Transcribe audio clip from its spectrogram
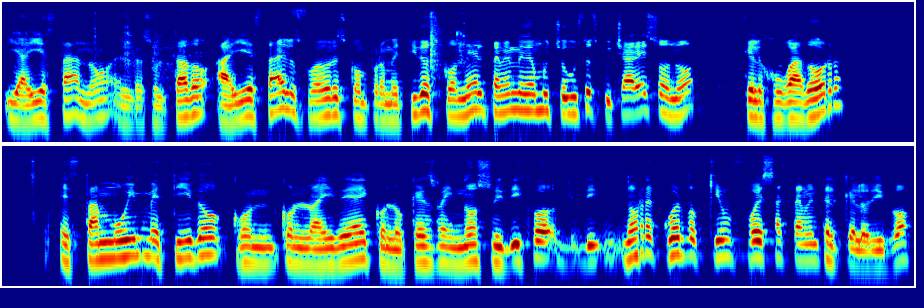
Y ahí está, ¿no? El resultado, ahí está, y los jugadores comprometidos con él. También me dio mucho gusto escuchar eso, ¿no? Que el jugador está muy metido con, con la idea y con lo que es Reynoso. Y dijo, no recuerdo quién fue exactamente el que lo dijo,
